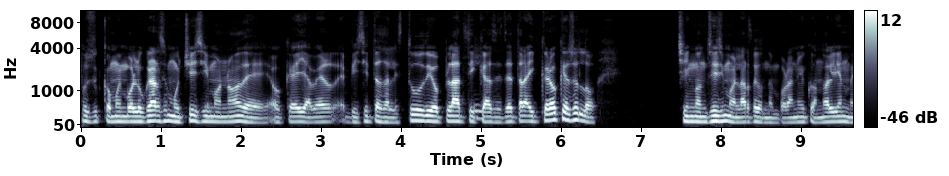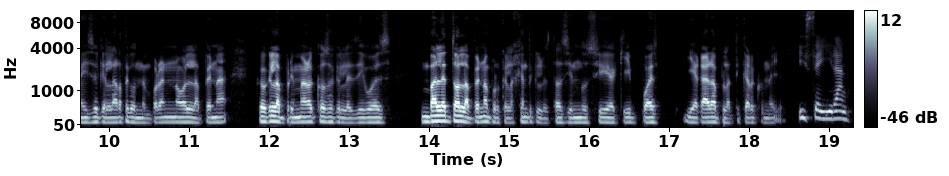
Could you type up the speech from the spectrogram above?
pues como involucrarse muchísimo, ¿no? De, ok, a ver, visitas al estudio, pláticas, etcétera. Y creo que eso es lo chingoncísimo del arte contemporáneo. Y cuando alguien me dice que el arte contemporáneo no vale la pena, creo que la primera cosa que les digo es, vale toda la pena porque la gente que lo está haciendo sigue aquí, puedes llegar a platicar con ellos. Y seguirán.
